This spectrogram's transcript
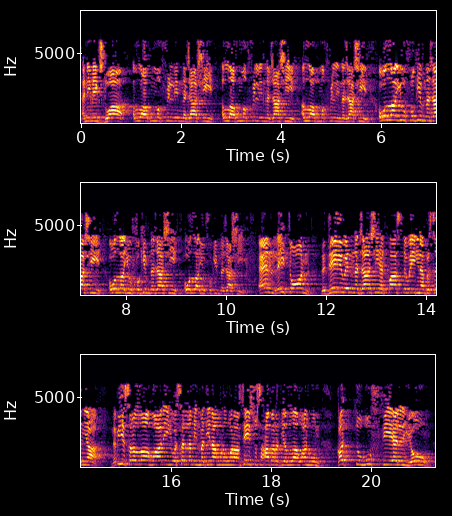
and he makes dua. Allahumma gfir lin Najashi. Allahumma gfir lin Najashi. Allahumma gfir lin Najashi. Oh Allah, you forgive Najashi. Oh Allah, you forgive Najashi. Oh Allah, you forgive Najashi. And later on, the day when Najashi had passed away in Abyssinia, Nabi sallallahu alayhi wasallam in Medina Munawwara says to Sahaba radiallahu anhum, قد توفي اليوم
